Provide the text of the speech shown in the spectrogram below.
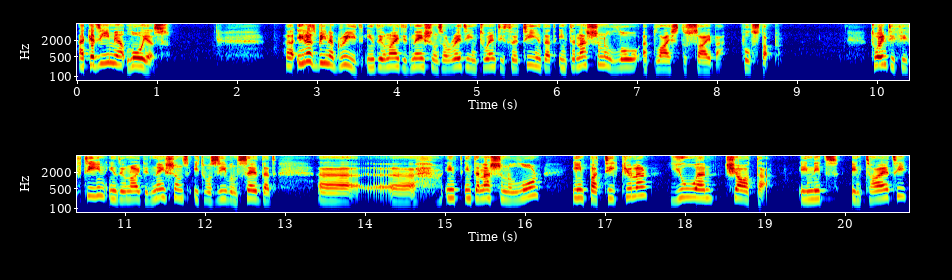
Academia, lawyers. Uh, it has been agreed in the United Nations already in 2013 that international law applies to cyber, full stop. 2015, in the United Nations, it was even said that uh, uh, in international law, in particular, UN Charter in its entirety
